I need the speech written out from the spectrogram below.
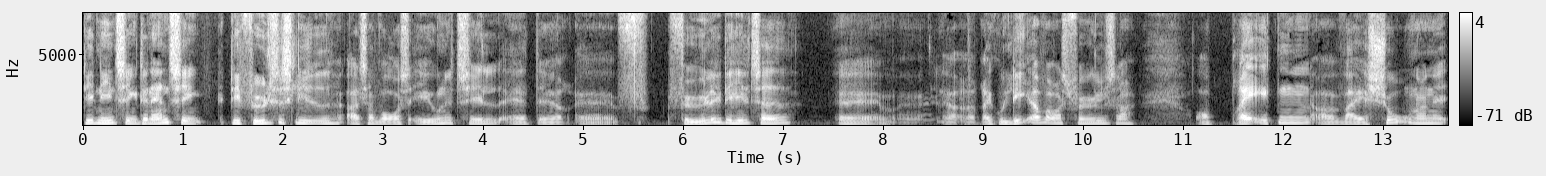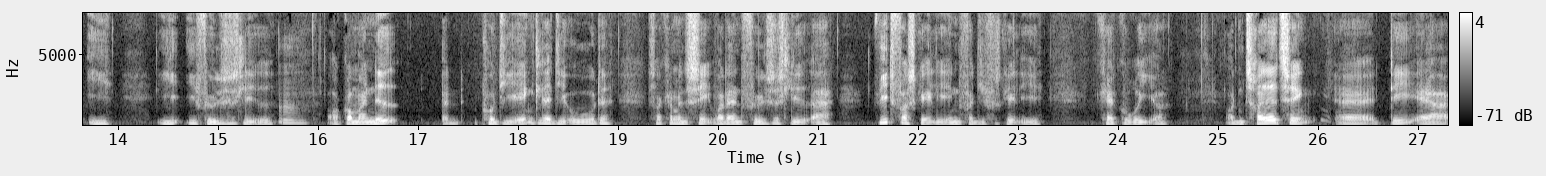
Det er den ene ting. Den anden ting, det er følelseslivet, altså vores evne til at øh, øh, føle i det hele taget, øh, regulere vores følelser, og bredden og variationerne i, i, i følelseslivet. Mm. Og går man ned øh, på de enkelte af de otte, så kan man se, hvordan følelseslivet er vidt forskellige inden for de forskellige kategorier. Og den tredje ting, det er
